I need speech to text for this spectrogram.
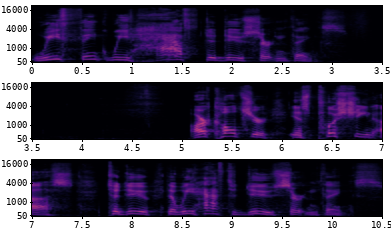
We think we have to do certain things. Our culture is pushing us to do that we have to do certain things.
